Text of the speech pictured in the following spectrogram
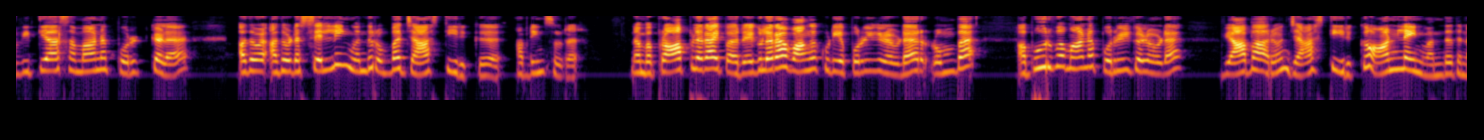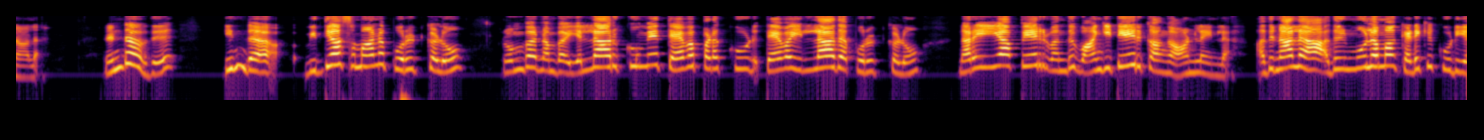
வித்தியாசமான பொருட்களை அதோ அதோட செல்லிங் வந்து ரொம்ப ஜாஸ்தி இருக்குது அப்படின்னு சொல்கிறார் நம்ம ப்ராப்புலராக இப்போ ரெகுலராக வாங்கக்கூடிய பொருள்களை விட ரொம்ப அபூர்வமான பொருள்களோட வியாபாரம் ஜாஸ்தி இருக்குது ஆன்லைன் வந்ததுனால. ரெண்டாவது இந்த வித்தியாசமான பொருட்களும் ரொம்ப நம்ம எல்லாருக்குமே தேவைப்படக்கூட தேவையில்லாத பொருட்களும் நிறையா பேர் வந்து வாங்கிட்டே இருக்காங்க ஆன்லைனில். அதனால அதன் மூலமாக கிடைக்கக்கூடிய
